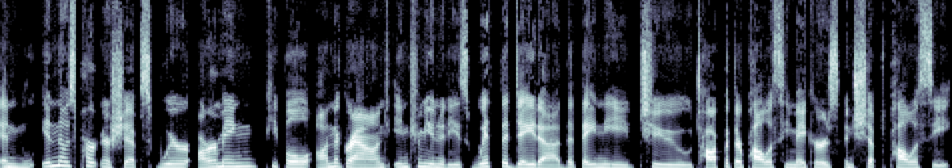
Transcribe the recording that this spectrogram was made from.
and in those partnerships, we're arming people on the ground in communities with the data that they need to talk with their policymakers and shift policy.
